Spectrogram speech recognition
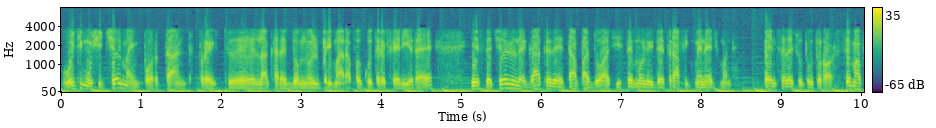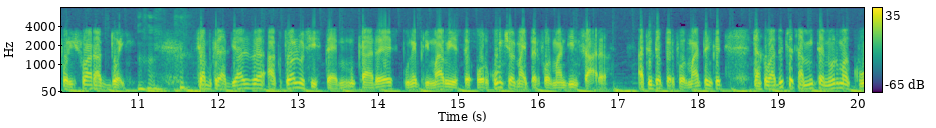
ultimul și cel mai important proiect uh, la care domnul primar a făcut referire, este cel legat de etapa a doua a sistemului de traffic management. Pe înțelesul tuturor. Semaforișoara 2. Se upgradează actualul sistem, care, spune primarul, este oricum cel mai performant din țară. Atât de performant încât, dacă vă aduceți aminte, în urmă cu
